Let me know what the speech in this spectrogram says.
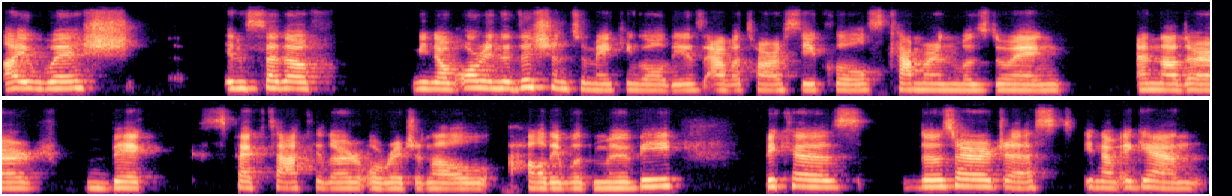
I wish instead of you know, or in addition to making all these Avatar sequels, Cameron was doing another big, spectacular, original Hollywood movie because those are just you know again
